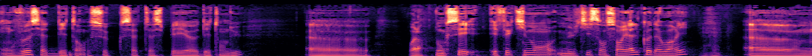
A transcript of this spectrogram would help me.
on veut cette détente, ce, cet aspect détendu. Euh, voilà, donc c'est effectivement multisensoriel Kodawari. Mhm. Euh,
